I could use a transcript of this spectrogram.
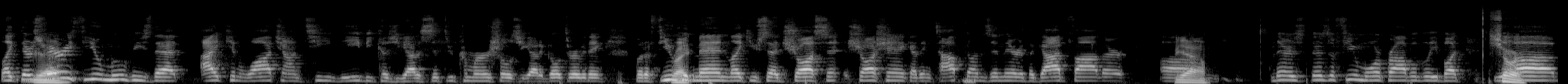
like, there's yeah. very few movies that I can watch on TV because you got to sit through commercials, you got to go through everything. But a few right. good men, like you said, Shawshank. I think Top Gun's in there. The Godfather. Um, yeah. There's there's a few more probably, but sure. Yeah, uh,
